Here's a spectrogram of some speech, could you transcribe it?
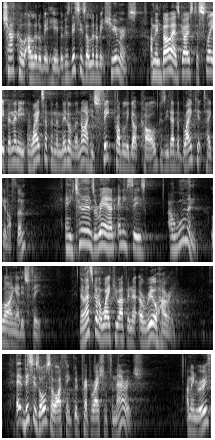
chuckle a little bit here because this is a little bit humorous. I mean, Boaz goes to sleep and then he wakes up in the middle of the night. His feet probably got cold because he'd had the blanket taken off them. And he turns around and he sees a woman lying at his feet. Now, that's going to wake you up in a, a real hurry. Eh, this is also, I think, good preparation for marriage. I mean, Ruth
